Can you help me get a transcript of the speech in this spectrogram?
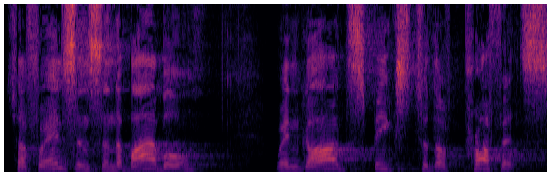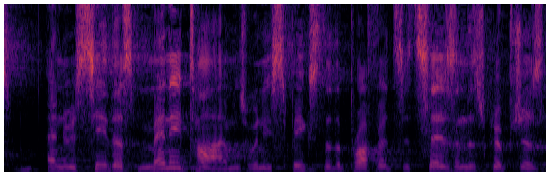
So, for instance, in the Bible, when God speaks to the prophets, and we see this many times when He speaks to the prophets, it says in the scriptures,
